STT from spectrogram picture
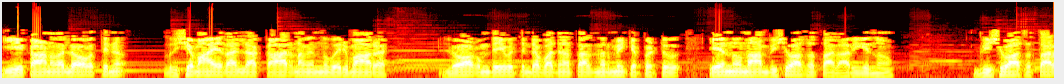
ഈ കാണുന്ന ലോകത്തിന് ദൃശ്യമായതല്ല കാരണമെന്ന് വരുമാറ് ലോകം ദൈവത്തിന്റെ വചനത്താൽ നിർമ്മിക്കപ്പെട്ടു എന്ന് നാം വിശ്വാസത്താൽ അറിയുന്നു. വിശ്വാസത്താൽ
